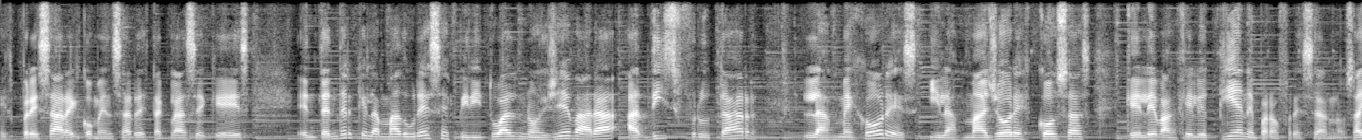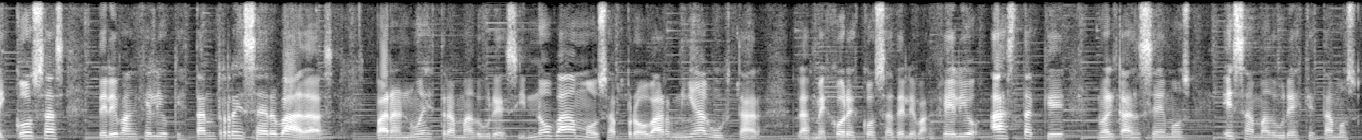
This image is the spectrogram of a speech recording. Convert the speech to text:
expresar al comenzar de esta clase que es entender que la madurez espiritual nos llevará a disfrutar las mejores y las mayores cosas que el Evangelio tiene para ofrecernos. Hay cosas del Evangelio que están reservadas para nuestra madurez y no vamos a probar ni a gustar las mejores cosas del Evangelio hasta que no alcancemos esa madurez que estamos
